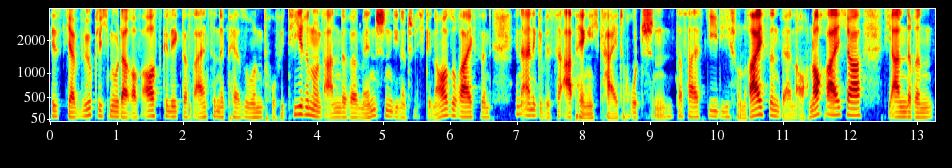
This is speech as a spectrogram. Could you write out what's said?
ist ja wirklich nur darauf ausgelegt, dass einzelne Personen profitieren und andere Menschen, die natürlich genauso reich sind, in eine gewisse Abhängigkeit rutschen. Das heißt, die, die schon reich sind, werden auch noch reicher, die anderen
